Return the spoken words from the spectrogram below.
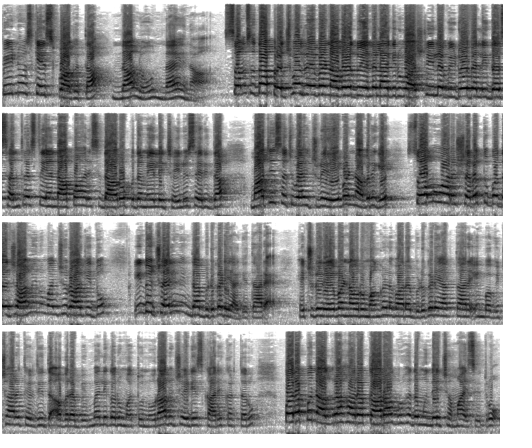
Speed ನ್ಯೂಸ್ಗೆ ಸ್ವಾಗತ. ನಾನು ನಯನ. ಸಂಸದ ಪ್ರಜ್ವಲ್ ರೇವಣ್ಣ ಅವರದ್ದು ಎನ್ನಲಾಗಿರುವ ಅಶ್ಲೀಲ ವಿಡಿಯೋದಲ್ಲಿದ್ದ ಸಂತ್ರಸ್ತೆಯನ್ನು ಅಪಹರಿಸಿದ ಆರೋಪದ ಮೇಲೆ ಜೈಲು ಸೇರಿದ್ದ ಮಾಜಿ ಸಚಿವ ಎಚ್ ಡಿ ರೇವಣ್ಣ ಅವರಿಗೆ ಸೋಮವಾರ ಷರತ್ತುಬದ್ಧ ಜಾಮೀನು ಮಂಜೂರಾಗಿದ್ದು ಇಂದು ಜೈಲಿನಿಂದ ಬಿಡುಗಡೆಯಾಗಿದ್ದಾರೆ. ಎಚ್ ಡಿ ರೇವಣ್ಣ ಅವರು ಮಂಗಳವಾರ ಬಿಡುಗಡೆಯಾಗ್ತಾರೆ ಎಂಬ ವಿಚಾರ ತಿಳಿದಿದ್ದ ಅವರ ಬೆಂಬಲಿಗರು ಮತ್ತು ನೂರಾರು ಜೆಡಿಎಸ್ ಕಾರ್ಯಕರ್ತರು ಪರಪ್ಪನ ಅಗ್ರಹಾರ ಕಾರಾಗೃಹದ ಮುಂದೆ ಜಮಾಯಿಸಿದ್ರು.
